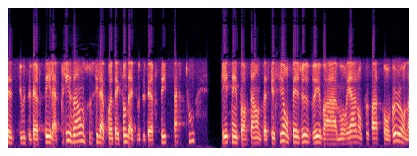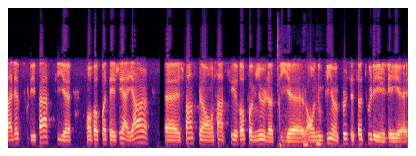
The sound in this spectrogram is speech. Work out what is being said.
cette biodiversité, la présence aussi, la protection de la biodiversité partout est importante. Parce que si on fait juste dire, bah, à Montréal, on peut faire ce qu'on veut, on enlève tous les parcs, puis euh, on va protéger ailleurs, euh, je pense qu'on s'en tirera pas mieux. Là. Puis euh, on oublie un peu, c'est ça, tous les, euh,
